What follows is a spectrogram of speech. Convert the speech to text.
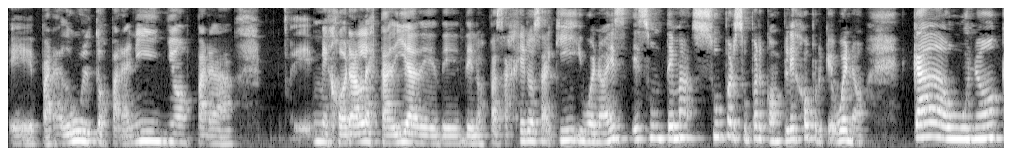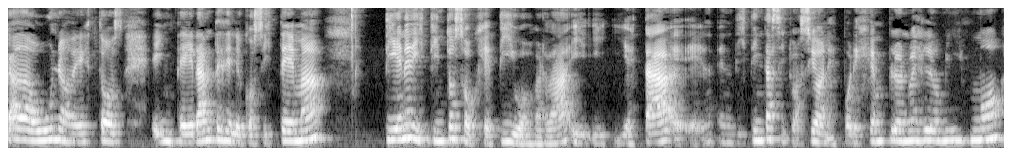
eh, para adultos, para niños, para mejorar la estadía de, los pasajeros aquí. Y bueno, es, es un tema súper, súper complejo porque, bueno, cada uno, cada uno de estos integrantes del ecosistema tiene distintos objetivos, ¿verdad? Y, está en, distintas situaciones. Por ejemplo, no es lo mismo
